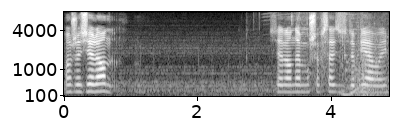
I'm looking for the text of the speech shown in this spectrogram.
Może zielony... Zielone muszę wsadzić do białej.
